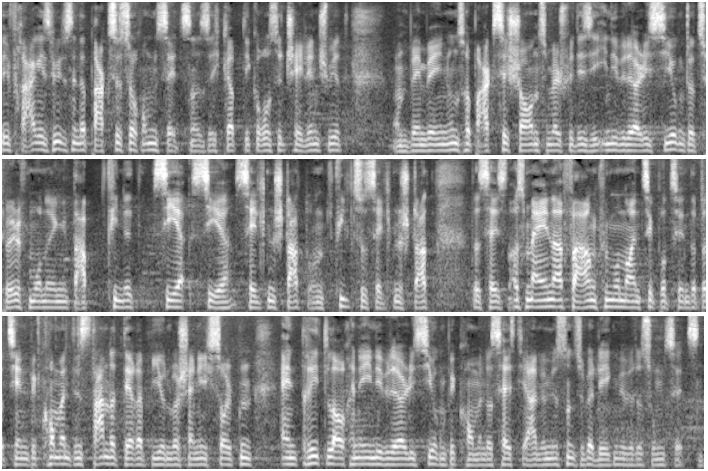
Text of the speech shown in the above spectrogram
die Frage ist, wie wir es in der Praxis auch umsetzen. Also ich glaube, die große Challenge wird. Und wenn wir in unserer Praxis schauen, zum Beispiel diese Individualisierung der zwölfmonatigen TAP findet sehr, sehr selten statt und viel zu selten statt. Das heißt, aus meiner Erfahrung, 95 Prozent der Patienten bekommen die Standardtherapie und wahrscheinlich sollten ein Drittel auch eine Individualisierung bekommen. Das heißt, ja, wir müssen uns überlegen, wie wir das umsetzen.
